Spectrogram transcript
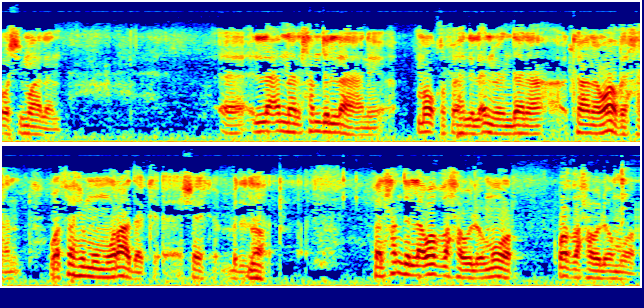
وشمالا. إلا أن الحمد لله يعني موقف أهل العلم عندنا كان واضحا وفهموا مرادك شيخ بالله نعم. فالحمد لله وضحوا الأمور وضحوا الأمور.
